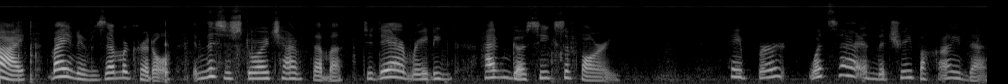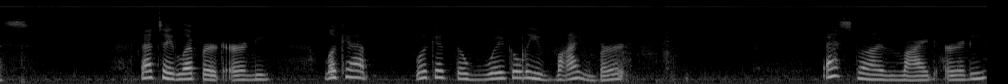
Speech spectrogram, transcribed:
Hi, my name is Emma Criddle, and this is Story Time with Emma. Today I'm reading Hide and Go Seek Safari. Hey Bert, what's that in the tree behind us? That's a leopard, Ernie. Look at look at the wiggly vine, Bert. That's not a vine, Ernie.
